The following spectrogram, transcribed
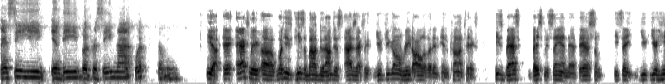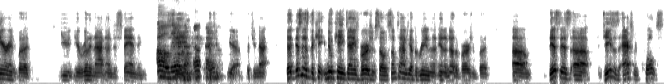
and see ye indeed, but perceive not. What I mean? Yeah, it, actually, uh, what he's he's about doing, I'm just, I just actually, if you're gonna read all of it in, in context, he's bas- basically saying that there's some. He say you you're hearing, but you you're really not understanding. Oh, there. Okay. But you, yeah, but you're not. This is the King, New King James version, so sometimes you have to read in, in another version. But um, this is uh, Jesus actually quotes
